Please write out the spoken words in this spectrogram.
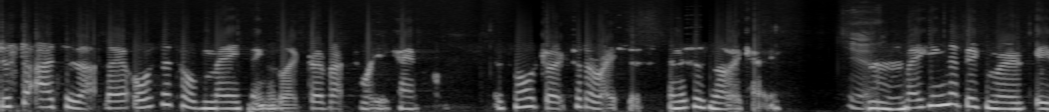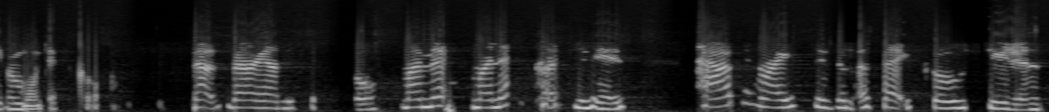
Just to add to that, they are also told many things like go back to where you came from and small jokes that are racist, and this is not okay, Yeah. Mm. making the big move even more difficult. That's very understandable. My, me- my next question is How can racism affect school students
